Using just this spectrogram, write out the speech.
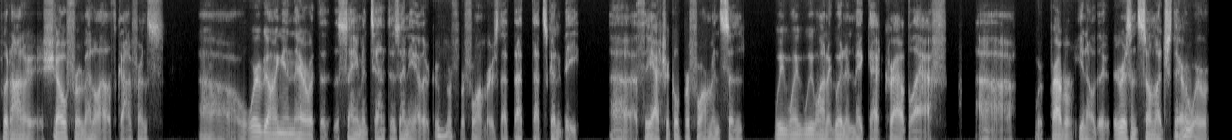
put on a show for a mental health conference uh, we're going in there with the, the same intent as any other group Mhm. of performers. That that that's going to be uh, a theatrical performance, and we we, we want to go in and make that crowd laugh. We're probably you know there, there isn't so much there where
